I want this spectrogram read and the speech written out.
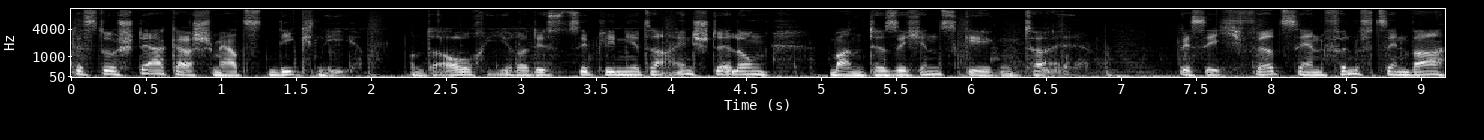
desto stärker schmerzten die Knie. Und auch ihre disziplinierte Einstellung wandte sich ins Gegenteil. Bis ich 14, 15 war,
